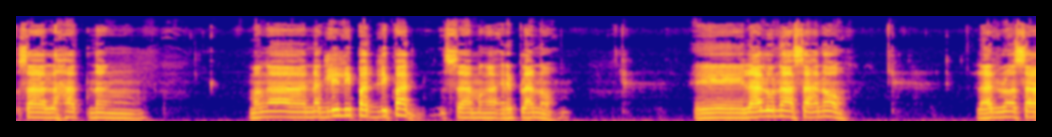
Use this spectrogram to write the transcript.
sa lahat ng mga naglilipad-lipad sa mga eroplano. Eh, lalo na sa ano, lalo na sa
